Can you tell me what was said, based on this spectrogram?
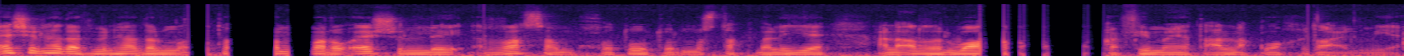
إيش الهدف من هذا المؤتمر؟ وإيش اللي رسم خطوطه المستقبلية على أرض الواقع فيما يتعلق بقطاع المياه؟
